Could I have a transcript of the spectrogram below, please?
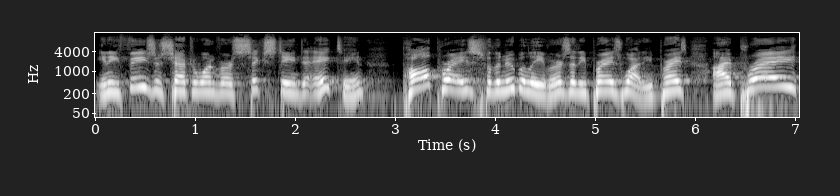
in Ephesians chapter 1, verse 16 to 18, Paul prays for the new believers, and he prays what? He prays, I pray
